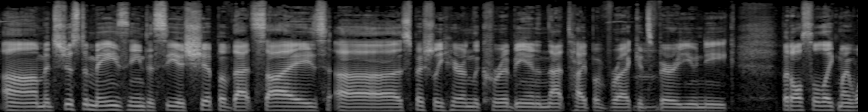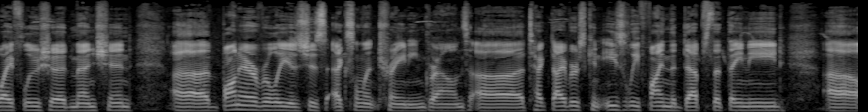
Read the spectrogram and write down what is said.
Um, it's just amazing to see a ship of that size, uh, especially here in the Caribbean, and that type of wreck. Mm-hmm. It's very unique but also like my wife Lucia had mentioned, uh, Bonaire really is just excellent training grounds. Uh, tech divers can easily find the depths that they need, uh,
